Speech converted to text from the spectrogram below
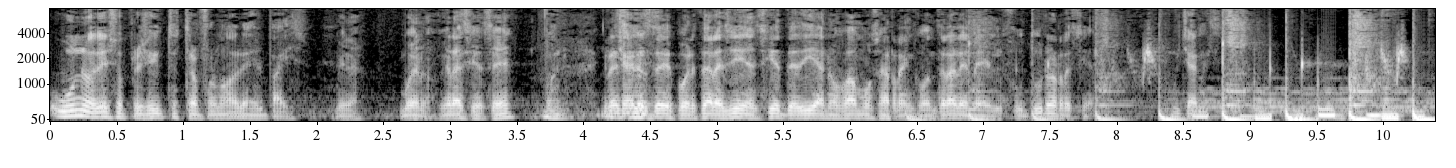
uno de esos proyectos transformadores del país. Mira, bueno, gracias, ¿eh? Bueno, gracias, a ustedes por estar allí. En siete días nos vamos a reencontrar en el futuro recién. Muchas gracias.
